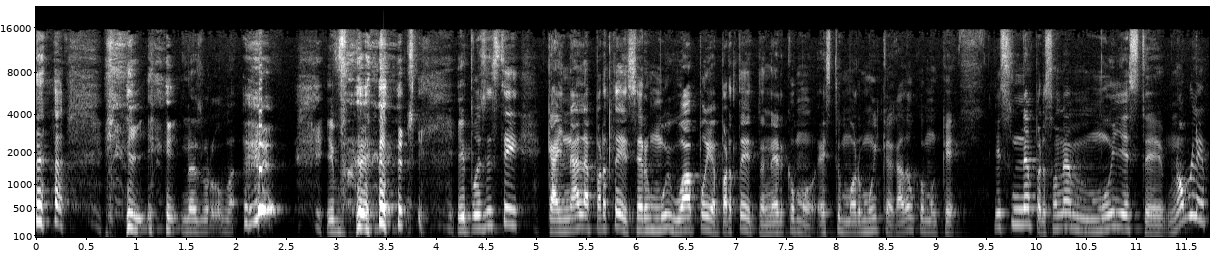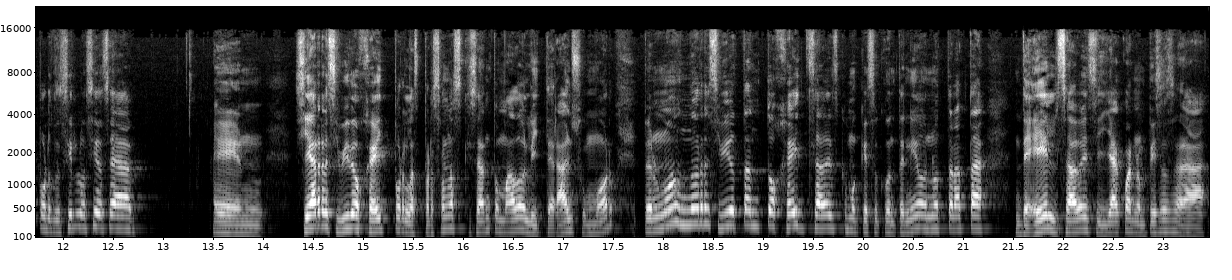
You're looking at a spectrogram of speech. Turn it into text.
no es broma. Pues, y pues, este Cainal, aparte de ser muy guapo y aparte de tener como este humor muy cagado, como que es una persona muy, este, noble, por decirlo así, o sea, en sí ha recibido hate por las personas que se han tomado literal su humor, pero no, no ha recibido tanto hate, ¿sabes? Como que su contenido no trata de él, ¿sabes? Y ya cuando empiezas a,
